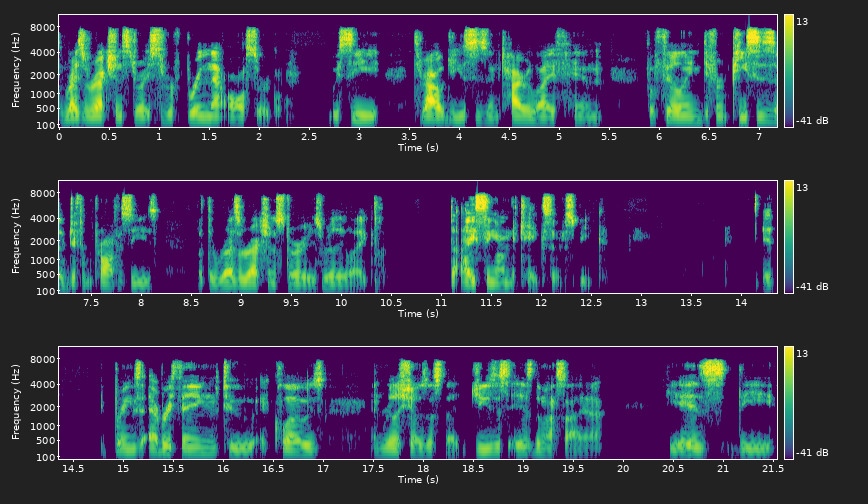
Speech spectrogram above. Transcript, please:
the resurrection stories sort of bring that all circle. We see throughout Jesus' entire life him fulfilling different pieces of different prophecies, but the resurrection story is really like the icing on the cake, so to speak. It it brings everything to a close and really shows us that Jesus is the Messiah. He is the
